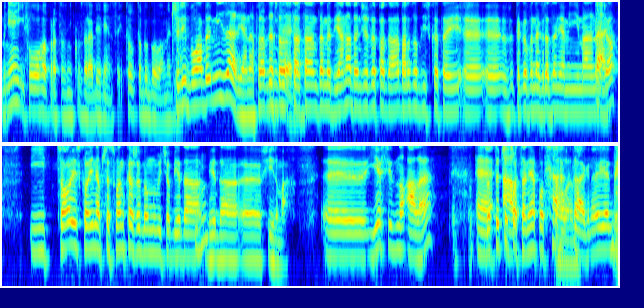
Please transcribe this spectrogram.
mniej i połowa pracowników zarabia więcej. To, to by była mediana. Czyli byłaby mizeria. Naprawdę to, Mizeria. ta, ta, ta mediana będzie wypadała bardzo blisko tej, e, e, tego wynagrodzenia minimalnego. Tak. I to jest kolejna przesłanka, żeby mówić o bieda, Mhm. bieda e, firmach. Jest jedno ale. E, Dotyczy ale- płacenia pod stołem. Tak, tak, no jakby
